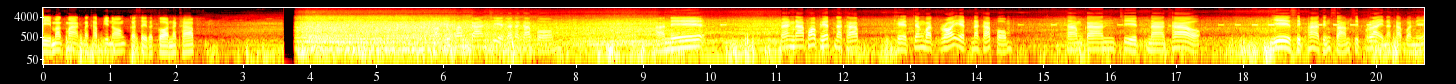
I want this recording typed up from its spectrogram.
ดีมากๆนะครับ พี่น้องเกษตรกรนะครับ ตอนนี้ทำการฉีดแล้วนะครับผม อันนี้แปลงนาพ่อเพชรนะครับ เขตจังหวัดร้อยเอ็ดนะครับผมทำการฉีดนาข้าว 25-30 ไร่นะครับ วันนี้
